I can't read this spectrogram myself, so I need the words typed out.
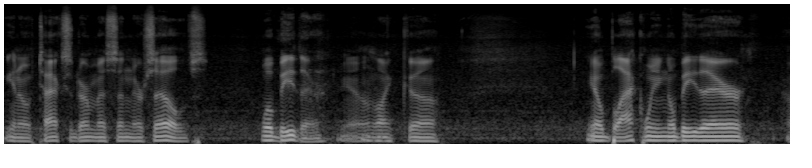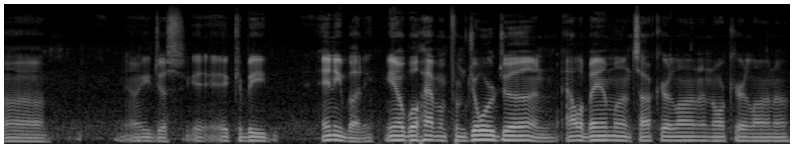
you know taxidermists and themselves will be there. You know, Mhm. like uh, you know Blackwing will be there. Uh, you know, you just it, it could be anybody. You know, we'll have them from Georgia and Alabama and South Carolina, North Carolina.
